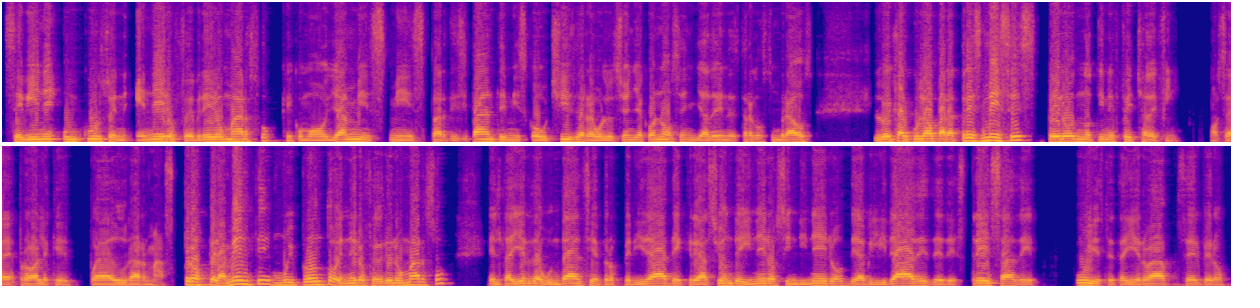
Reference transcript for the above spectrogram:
se viene un curso en enero, febrero, marzo, que como ya mis, mis participantes, mis coaches de Revolución ya conocen, ya deben estar acostumbrados, lo he calculado para tres meses, pero no tiene fecha de fin. O sea, es probable que pueda durar más. Prósperamente, muy pronto, enero, febrero, marzo, el taller de abundancia, de prosperidad, de creación de dinero sin dinero, de habilidades, de destreza, de... Uy, este taller va a ser, pero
